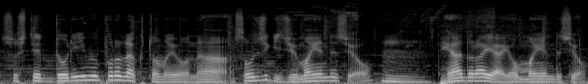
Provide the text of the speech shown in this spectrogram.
そしてドリームプロダクトのような掃除機10万円ですよ、うん、ヘアドライヤー4万円ですよ、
